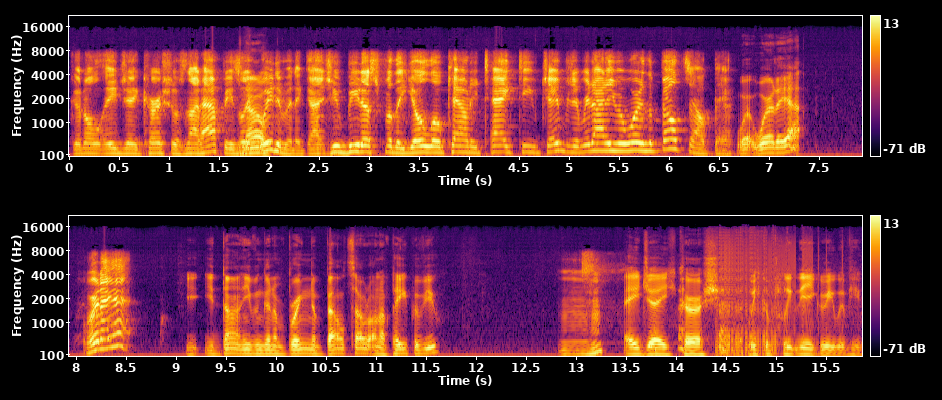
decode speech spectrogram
good old AJ Kershaw's not happy. He's like, No. wait a minute, guys, you beat us for the YOLO County Tag Team Championship. We're not even wearing the belts out there. Where, where are they at? Where are they at? You, you're not even gonna bring the belts out on a pay per view? Mm-hmm. AJ Kirsch, we completely agree with you.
